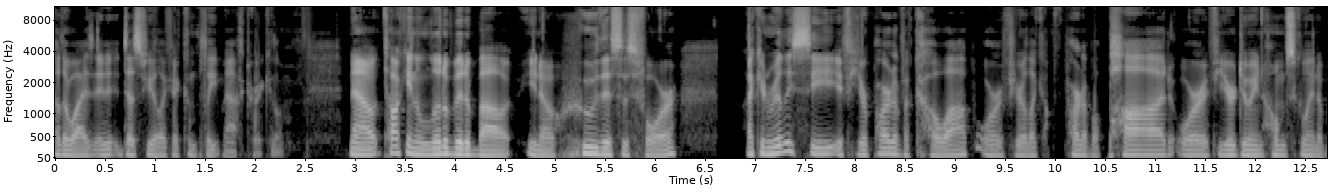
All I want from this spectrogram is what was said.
otherwise it, it does feel like a complete math curriculum. Now, talking a little bit about you know who this is for, I can really see if you're part of a co-op or if you're like a part of a pod or if you're doing homeschooling of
